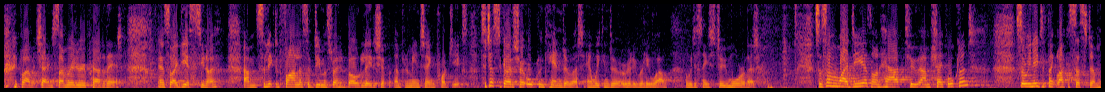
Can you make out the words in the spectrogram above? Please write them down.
climate change. So I'm really, really proud of that. And so I guess, you know, um, selected finalists have demonstrated bold leadership in implementing projects. So just to go to show Auckland can do it, and we can do it really, really well. And we just need to do more of it. So some of my ideas on how to um, shape Auckland. So we need to think like a system.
